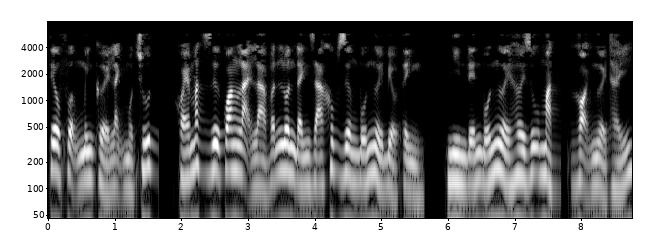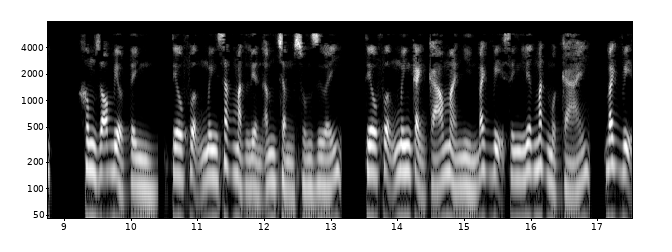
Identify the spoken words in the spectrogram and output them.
tiêu phượng minh cười lạnh một chút, khóe mắt dư quang lại là vẫn luôn đánh giá khúc dương bốn người biểu tình, nhìn đến bốn người hơi rũ mặt, gọi người thấy, không rõ biểu tình, tiêu phượng minh sắc mặt liền âm trầm xuống dưới, tiêu phượng minh cảnh cáo mà nhìn bách vị sinh liếc mắt một cái, bách vị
